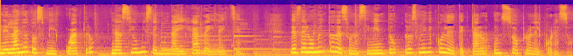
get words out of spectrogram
En el año 2004 nació mi segunda hija, Reina Itzel. Desde el momento de su nacimiento, los médicos le detectaron un soplo en el corazón.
